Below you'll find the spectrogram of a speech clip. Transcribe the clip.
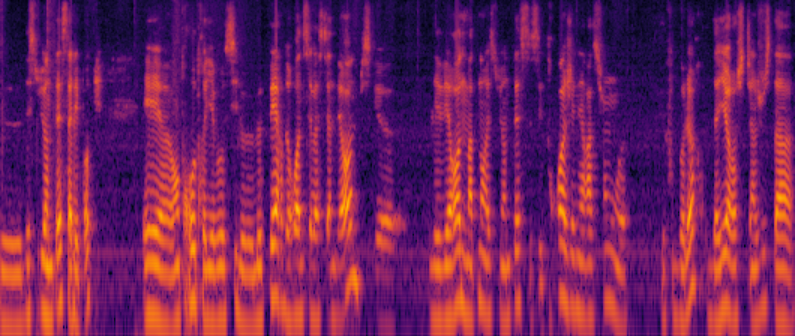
de, des à l'époque. Et euh, entre autres, il y avait aussi le, père de Juan Sebastián Veron, puisque les Veron, maintenant, les Studiantes, c'est trois générations euh, de footballeurs. D'ailleurs, je tiens juste à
